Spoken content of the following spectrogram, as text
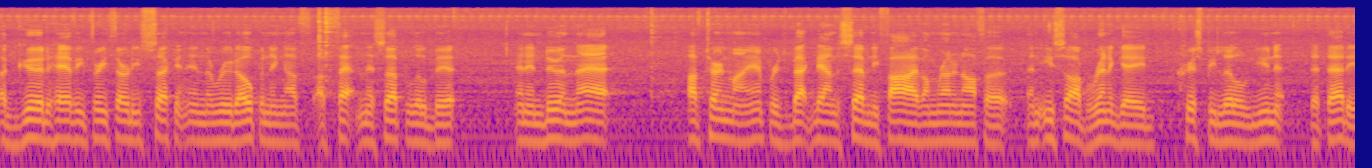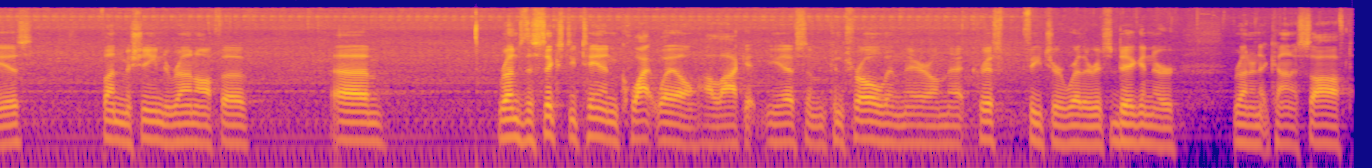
a good heavy 330 second in the root opening. I've, I've fattened this up a little bit. And in doing that, I've turned my amperage back down to 75. I'm running off a, an ESAB Renegade crispy little unit that that is. Fun machine to run off of. Um, runs the 6010 quite well. I like it. You have some control in there on that crisp feature, whether it's digging or running it kind of soft.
